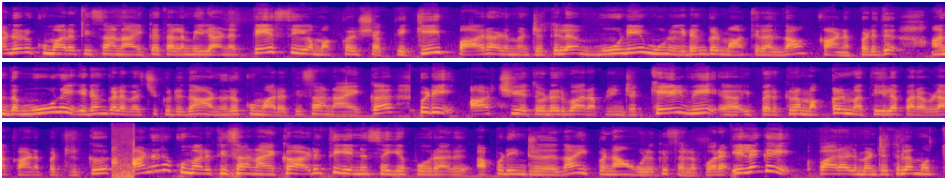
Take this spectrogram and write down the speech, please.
அனுரகுமார திசாநாயக்க தலைமையிலான தேசிய மக்கள் சக்திக்கு பாராளுமன்றத்தில் மூணே மூணு இடங்கள் மாத்திரம்தான் காணப்படுது. அந்த மூணு இடங்களை வச்சுக்கிட்டு தான் அனுரகுமார திசாநாயக்க இப்படி ஆட்சியை தொடர்வார் அப்படின்ற கேள்வி இப்ப இருக்கிற மக்கள் மத்தியில பரவலா காணப்பட்டிருக்கு. அனுரகுமார திசாநாயக்க அடுத்து என்ன செய்ய போறாரு அப்படின்றத தான் இப்ப நான் உங்களுக்கு சொல்ல போறேன். இலங்கை பாராளுமன்றத்துல மொத்த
